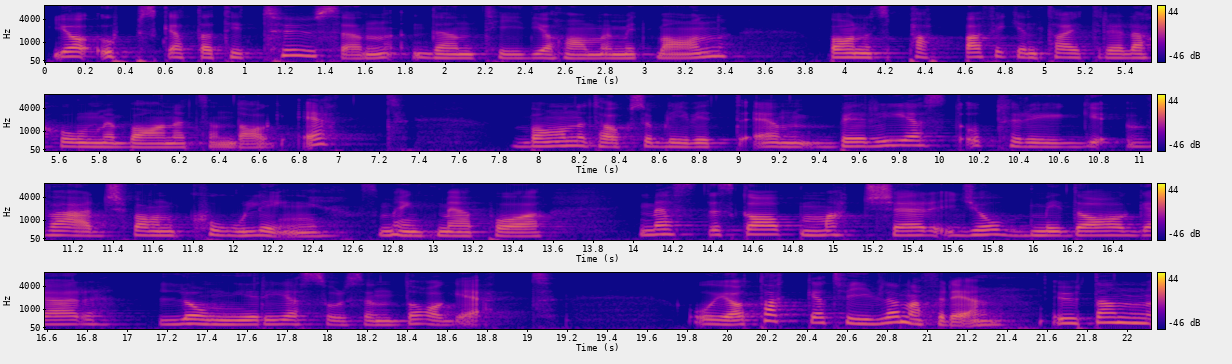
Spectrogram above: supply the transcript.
jag uppskattar till tusen den tid jag har med mitt barn. Barnets pappa fick en tajt relation med barnet sedan dag ett. Barnet har också blivit en berest och trygg världsvan cooling som hängt med på mästerskap, matcher, jobbmiddagar, långresor sedan dag ett. Och jag tackar tvivlarna för det. Utan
